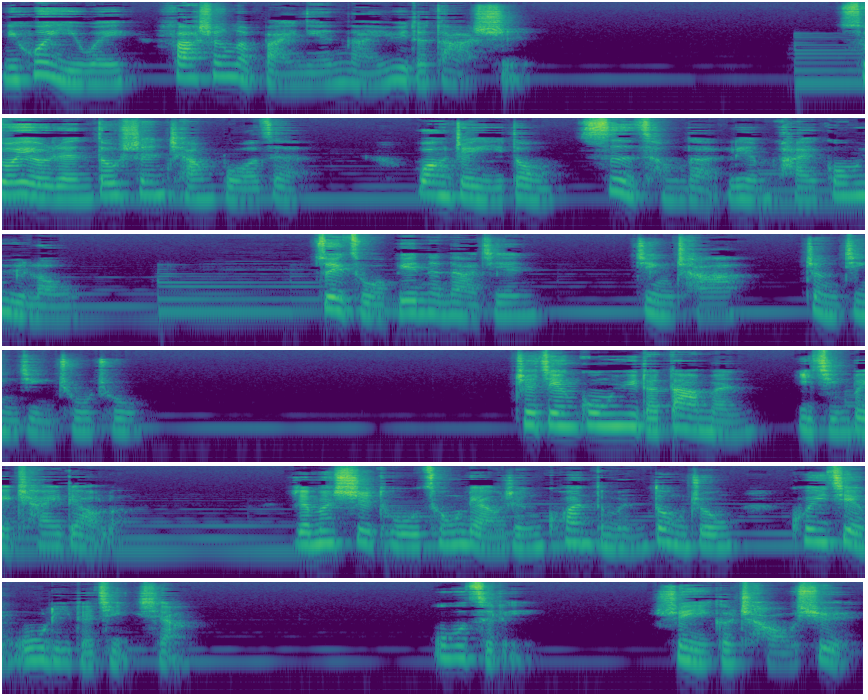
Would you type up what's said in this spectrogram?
你会以为发生了百年难遇的大事。所有人都伸长脖子，望着一栋四层的连排公寓楼。最左边的那间，警察正进进出出。这间公寓的大门已经被拆掉了。人们试图从两人宽的门洞中窥见屋里的景象。屋子里是一个巢穴，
